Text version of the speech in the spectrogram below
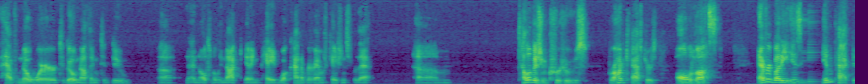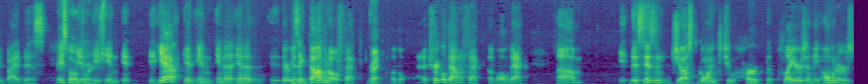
have nowhere to go, nothing to do, uh, and ultimately not getting paid. What kind of ramifications for that? Um, television crews broadcasters, all of us. Everybody is impacted by this. Baseball reporters. In, in, in, yeah, in, in in a in a there is a domino effect right of all that, a trickle down effect of all that. Um, it- this isn't just going to hurt the players and the owners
